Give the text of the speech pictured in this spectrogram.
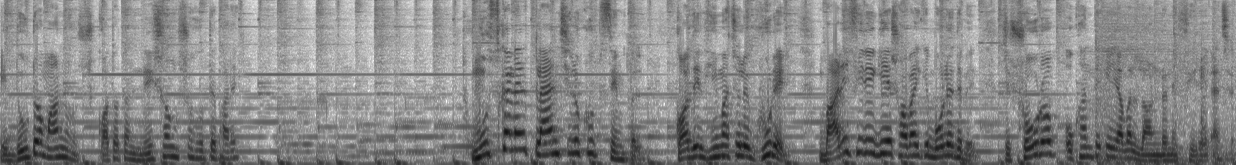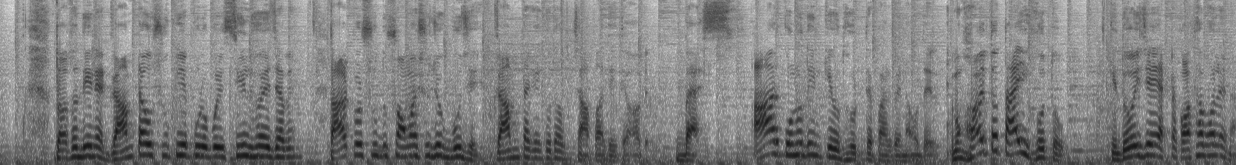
এই দুটো মানুষ কতটা নৃশংস হতে পারে? মুস্কানের প্ল্যান ছিল খুব সিম্পল। কদিন হিমাচলে ঘুরে বাড়ি ফিরে গিয়ে সবাইকে বলে দেবে যে সৌরভ ওখান থেকেই আবার লন্ডনে ফিরে গেছে। ততদিনে ড্রামটাও শুকিয়ে পুরোপুরি সিল হয়ে যাবে। তারপর শুধু সময় সুযোগ বুঝে ড্রামটাকে কোথাও চাপা দিতে হবে। ব্যাস, আর কোনোদিন কেউ ধরতে পারবে না ওদের। এবং হয়তো তাই হতো। কিন্তু ওই যে একটা কথা বলে না,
